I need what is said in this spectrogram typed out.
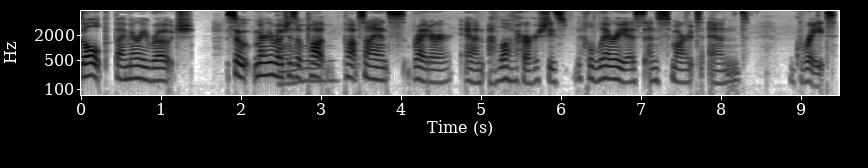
Gulp by Mary Roach. So Mary Roach oh. is a pop oh. pop science writer and I love her. She's hilarious and smart and great.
